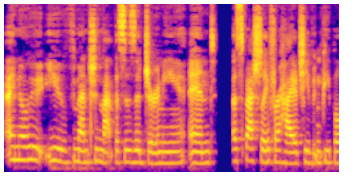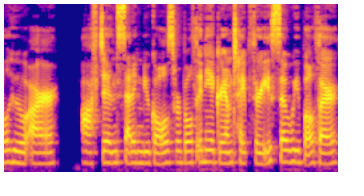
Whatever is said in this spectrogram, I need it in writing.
I know you've mentioned that this is a journey and especially for high achieving people who are often setting new goals. We're both Enneagram type three. So we both are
